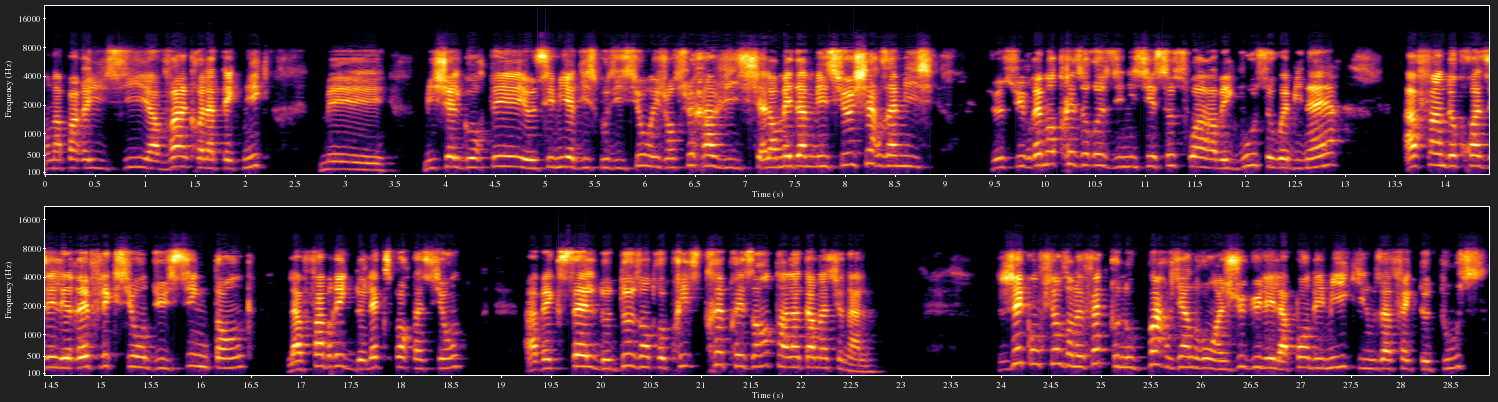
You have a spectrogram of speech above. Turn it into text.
on n'a pas réussi à vaincre la technique, mais Michel Gourtet euh, s'est mis à disposition et j'en suis ravie. Alors, mesdames, messieurs, chers amis, je suis vraiment très heureuse d'initier ce soir avec vous ce webinaire afin de croiser les réflexions du think tank, la fabrique de l'exportation, avec celles de deux entreprises très présentes à l'international. J'ai confiance dans le fait que nous parviendrons à juguler la pandémie qui nous affecte tous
